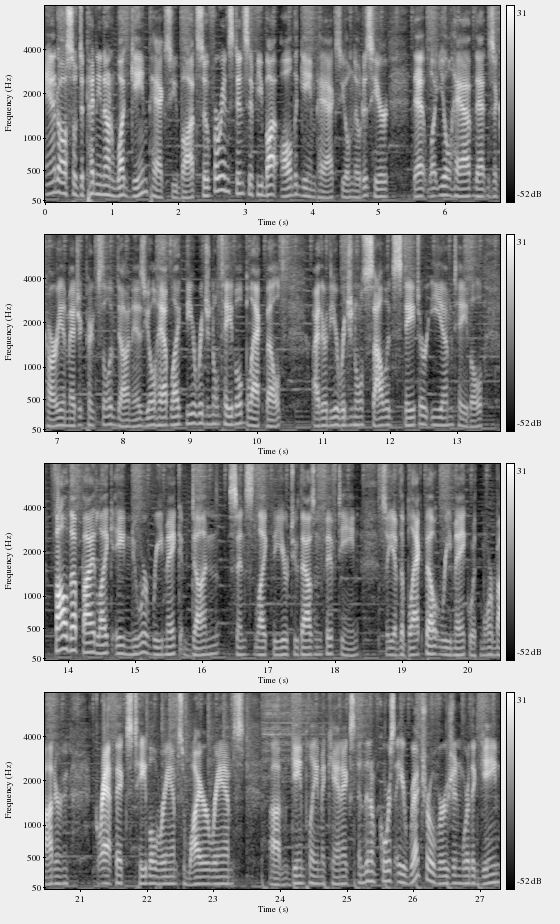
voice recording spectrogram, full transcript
and also depending on what game packs you bought. So for instance, if you bought all the game packs, you'll notice here that what you'll have that Zaccaria Magic Pixel have done is you'll have like the original table, Black Belt, either the original solid state or EM table, followed up by like a newer remake done since like the year 2015. So you have the Black Belt remake with more modern graphics, table ramps, wire ramps, um, gameplay mechanics, and then, of course, a retro version where the game,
